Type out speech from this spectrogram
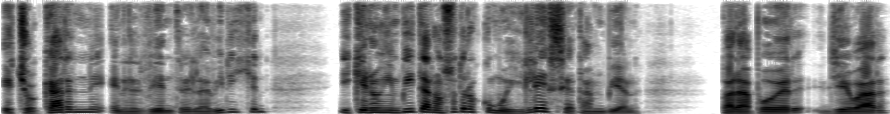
hecho carne en el vientre de la Virgen, y que nos invita a nosotros como iglesia también, para poder llevar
